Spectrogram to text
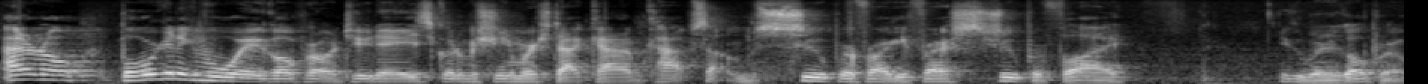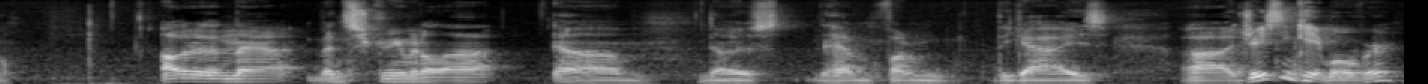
I don't know, but we're gonna give away a GoPro in two days. Go to machineworks.com, cop something super froggy fresh, super fly. You can win a GoPro. Other than that, been screaming a lot. Um, no, just having fun with the guys. Uh, Jason came over.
